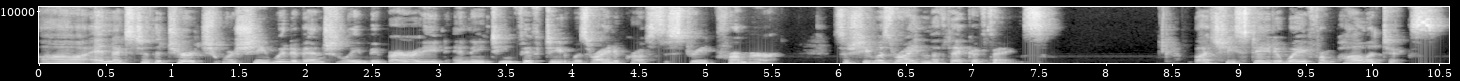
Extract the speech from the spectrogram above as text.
uh, and next to the church where she would eventually be buried in 1850. It was right across the street from her. So she was right in the thick of things. But she stayed away from politics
